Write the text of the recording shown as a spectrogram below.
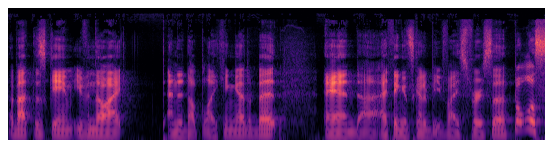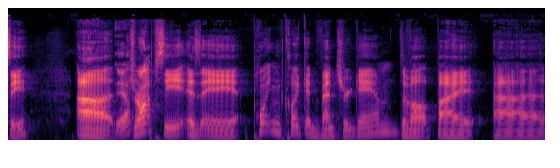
about this game, even though I ended up liking it a bit, and uh, I think it's going to be vice versa. But we'll see. Uh, Yep. Dropsy is a point-and-click adventure game developed by uh,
